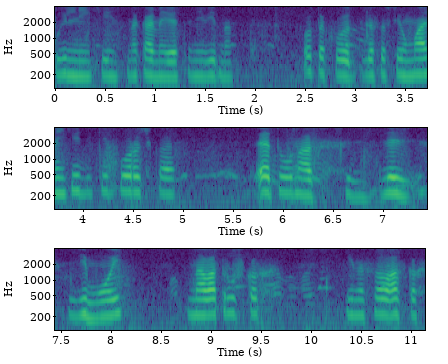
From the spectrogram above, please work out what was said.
пыльненький. На камере это не видно. Вот такой для совсем маленьких детей горочка. Это у нас для зимой на ватрушках и на салазках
